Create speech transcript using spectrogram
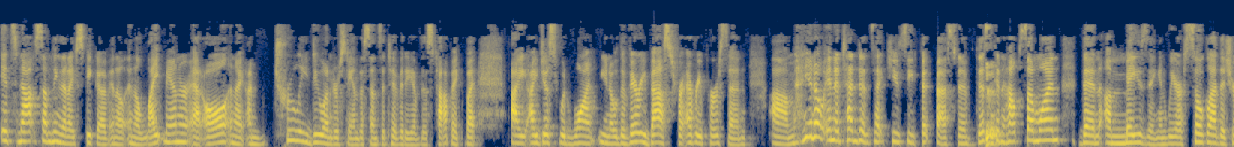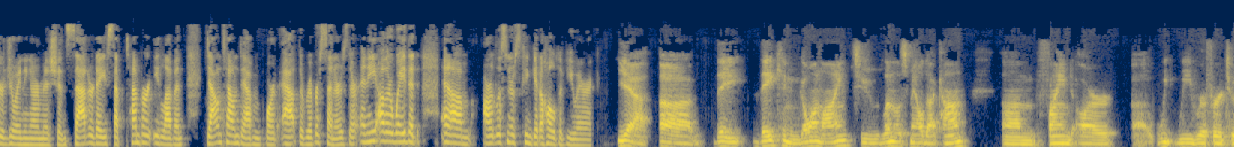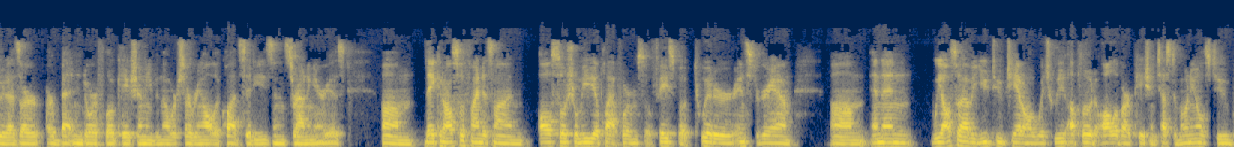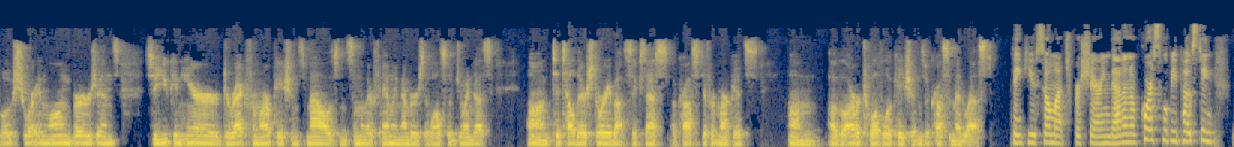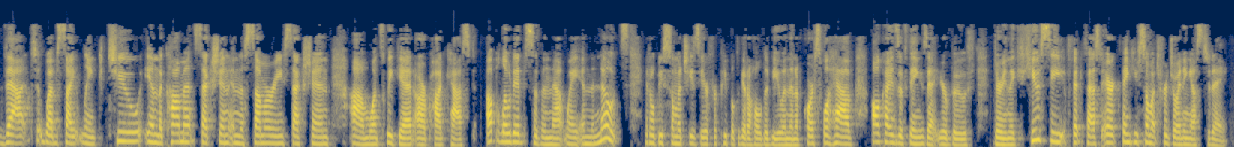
it's not something that I speak of in a, in a light manner at all. And I, I'm truly do understand the sensitivity of this topic, but I, I just would want, you know, the very best for every person, um, you know, in attendance at QC Fit Fest. And if this can help someone, then amazing. And we are so glad that you're joining our mission Saturday, September 11th, downtown Davenport at the River Center. Is there any other way that, um, our listeners can get a hold of you, Eric? Yeah, uh, they they can go online to limitlessmale.com, um, find our uh, we we refer to it as our our Bettendorf location, even though we're serving all the Quad Cities and surrounding areas. Um, they can also find us on all social media platforms, so Facebook, Twitter, Instagram, um, and then we also have a YouTube channel which we upload all of our patient testimonials to, both short and long versions. So you can hear direct from our patients' mouths, and some of their family members have also joined us um, to tell their story about success across different markets um, of our 12 locations across the Midwest. Thank you so much for sharing that. And of course, we'll be posting that website link too in the comment section, in the summary section, um, once we get our podcast uploaded. So then that way in the notes, it'll be so much easier for people to get a hold of you. And then of course, we'll have all kinds of things at your booth during the QC Fit Fest. Eric, thank you so much for joining us today.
